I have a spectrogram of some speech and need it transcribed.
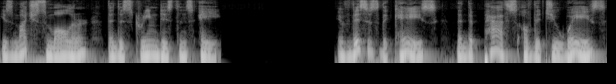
is much smaller than the screen distance a. If this is the case, then the paths of the two waves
